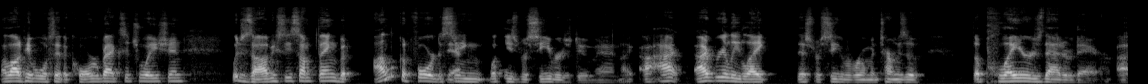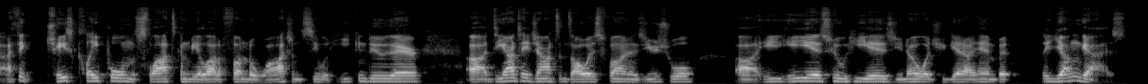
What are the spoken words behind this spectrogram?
lot of people will say the quarterback situation, which is obviously something, but I'm looking forward to yeah. seeing what these receivers do, man. Like I, I really like this receiver room in terms of the players that are there. Uh, I think Chase Claypool in the slot's going to be a lot of fun to watch and see what he can do there. Uh, Diontae Johnson's always fun as usual. Uh, he he is who he is. You know what you get out of him. But the young guys,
